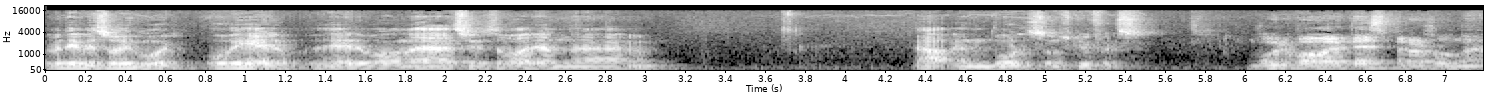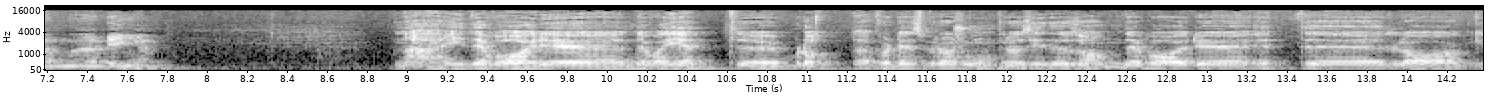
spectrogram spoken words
var det vi så i går over hele, hele banen. Jeg syns det var en, eh, ja, en voldsom skuffelse. Hvor var desperasjonen, Bingen? Nei, det var, eh, det var helt eh, blotta for desperasjon, for å si det sånn. Det var et lag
